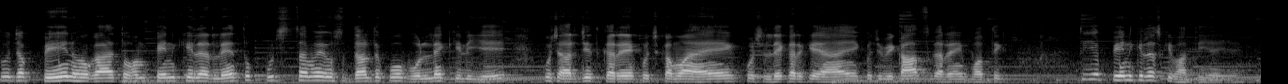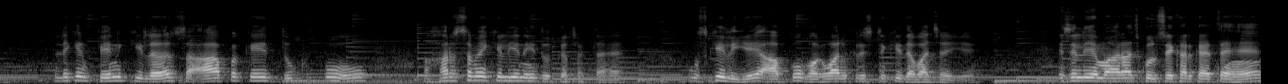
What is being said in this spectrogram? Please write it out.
तो जब पेन होगा तो हम पेन किलर लें तो कुछ समय उस दर्द को भूलने के लिए कुछ अर्जित करें, कुछ कमाएँ, कुछ लेकर के आएँ, कुछ विकास करें, भौतिक। तो ये पेन किलर्स की भांति है ये। लेकिन पेन किलर्स आपके दुख को हर समय के लिए नहीं दूर कर सकता है। उसके लिए आपको भगवान कृष्ण की दवा चाहिए। इसलिए महाराज कुलशेखर कहते हैं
